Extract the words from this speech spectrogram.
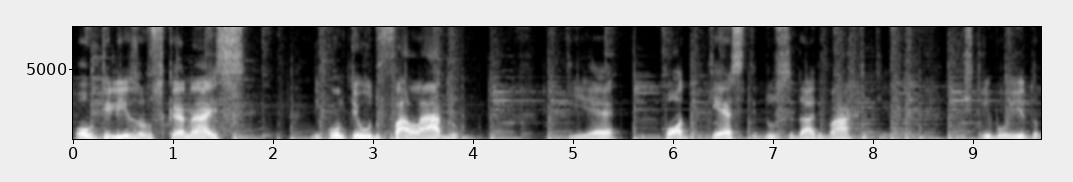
ou utilizam os canais de conteúdo falado, que é o podcast do Cidade Marketing, distribuído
